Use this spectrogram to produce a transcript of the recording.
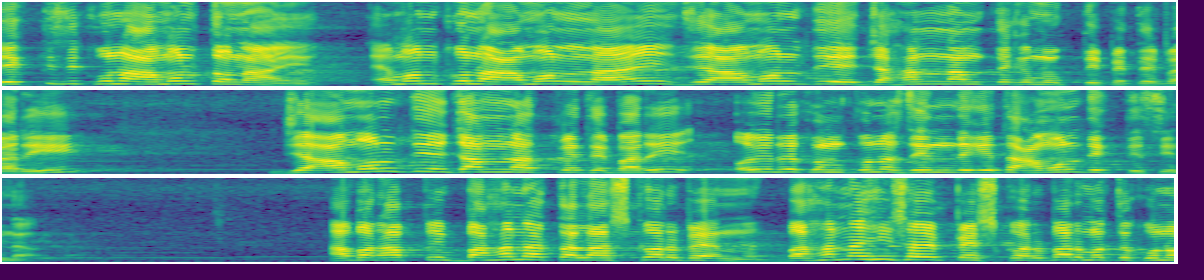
দেখতেছি কোনো আমল তো নাই। এমন কোনো আমল নাই যে আমল দিয়ে জাহান্নাম থেকে মুক্তি পেতে পারি, যে আমল দিয়ে জান্নাত পেতে পারি ওই রকম কোনো জিন্দগিতে আমল দেখতেছি না। আবার আপনি বাহানা তালাশ করবেন। বাহানা হিসাবে পেশ করবার মতো কোনো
